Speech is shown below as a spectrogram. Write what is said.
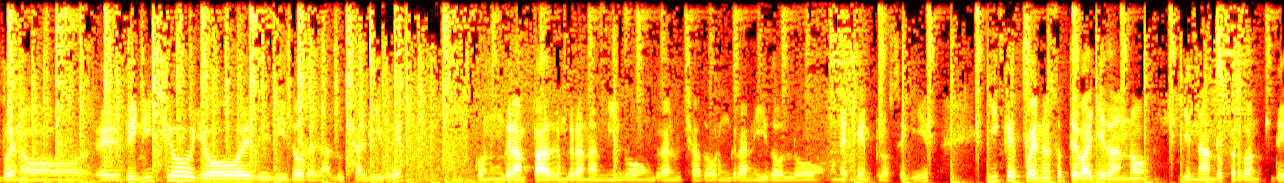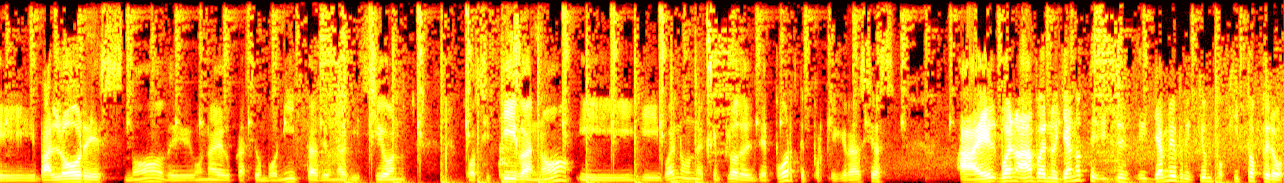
bueno, eh, de inicio yo he vivido de la lucha libre con un gran padre, un gran amigo, un gran luchador, un gran ídolo, un ejemplo a seguir y que bueno, eso te va llenando, llenando, perdón, de valores, ¿no? De una educación bonita, de una visión positiva, ¿no? Y, bueno, un ejemplo del deporte, porque gracias a él, bueno, ah, bueno, ya no te, ya me brinqué un poquito, pero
